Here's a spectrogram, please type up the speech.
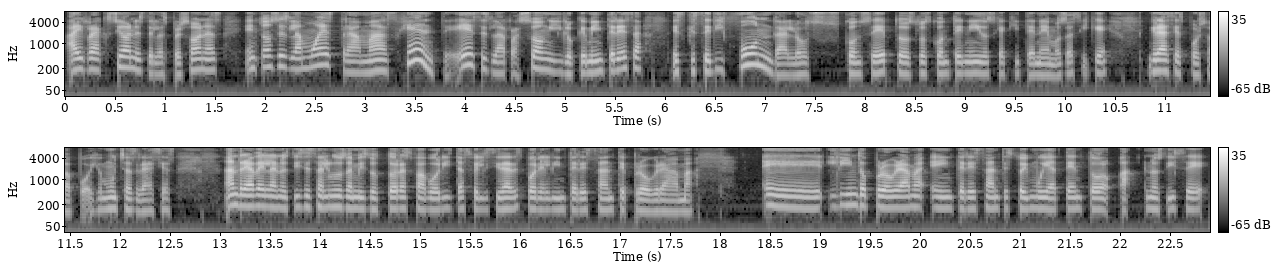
hay reacciones de las personas, entonces la muestra a más gente. Esa es la razón y lo que me interesa es que se difunda los conceptos, los contenidos que aquí tenemos. Así que gracias por su apoyo. Muchas gracias. Andrea Vela nos dice saludos a mis doctoras favoritas. Felicidades por el interesante programa. Eh, lindo programa e interesante. Estoy muy atento. nos dice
